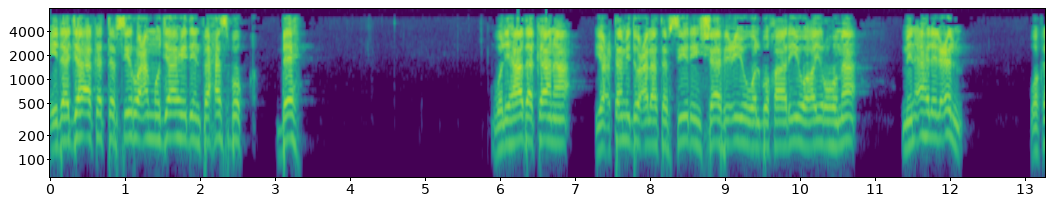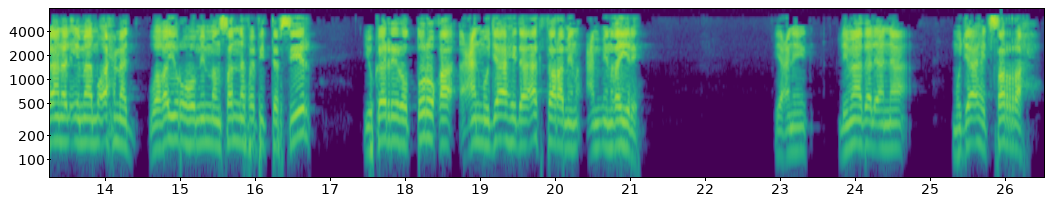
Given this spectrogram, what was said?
إذا جاءك التفسير عن مجاهد فحسبك به ولهذا كان يعتمد على تفسيره الشافعي والبخاري وغيرهما من أهل العلم. وكان الإمام أحمد وغيره ممن صنف في التفسير يكرر الطرق عن مجاهد أكثر من من غيره. يعني لماذا؟ لأن مجاهد صرح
